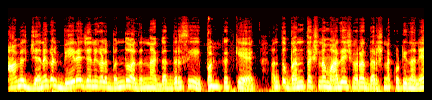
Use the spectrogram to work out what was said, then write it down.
ಆಮೇಲೆ ಜನಗಳು ಬೇರೆ ಜನಗಳು ಬಂದು ಅದನ್ನ ಗದ್ದರಿಸಿ ಪಕ್ಕಕ್ಕೆ ಅಂತೂ ಬಂದ ತಕ್ಷಣ ಮಾದೇಶ್ವರ ದರ್ಶನ ಕೊಟ್ಟಿದ್ದಾನೆ.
